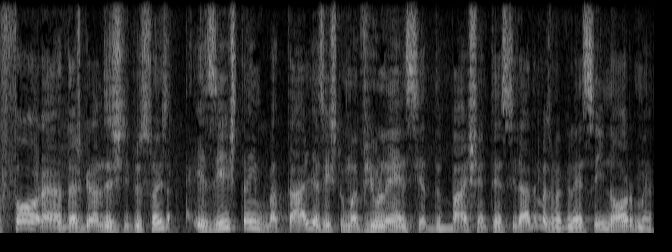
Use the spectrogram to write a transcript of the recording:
fora das grandes instituições existem batalhas, existe uma violência de baixa intensidade, mas uma violência enorme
